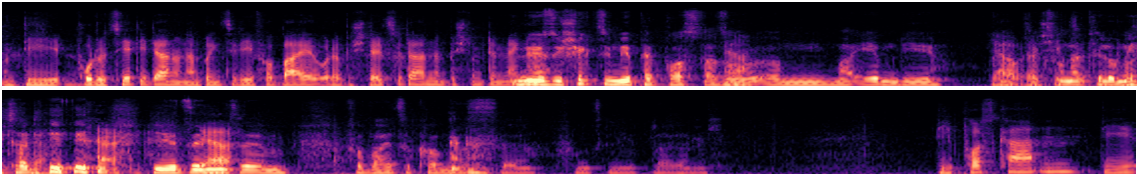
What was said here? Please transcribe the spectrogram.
Und die ja. produziert die dann und dann bringt sie die vorbei oder bestellst du da eine bestimmte Menge? Nö, sie schickt sie mir per Post. Also ja. ähm, mal eben die ja, 600 Kilometer, Post, die, die, jetzt sind, ähm, vorbeizukommen. Das äh, funktioniert leider nicht. Die Postkarten, die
